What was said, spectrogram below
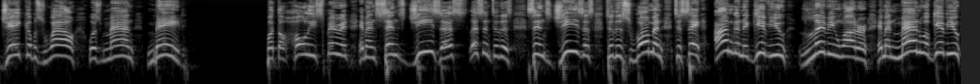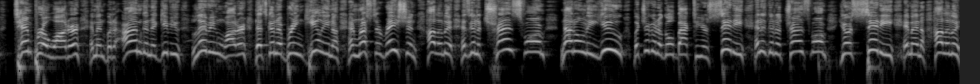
Jacob's well was man made. But the Holy Spirit, amen, sends Jesus, listen to this, sends Jesus to this woman to say, I'm going to give you living water. Amen. Man will give you temporal water. Amen. But I'm going to give you living water that's going to bring healing and restoration. Hallelujah. It's going to transform not only you, but you're going to go back to your city and it's going to transform your city. Amen. Hallelujah.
